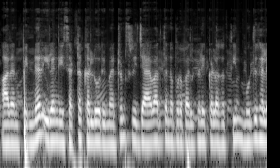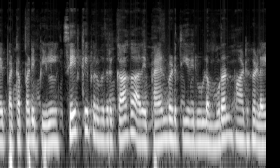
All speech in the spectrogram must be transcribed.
அதன் பின்னர் இலங்கை சட்டக்கல்லூரி மற்றும் ஸ்ரீ ஜெயவர்தனபுர பல்கலைக்கழகத்தின் முதுகலை பட்டப்படிப்பில் சேர்க்கை பெறுவதற்காக அதை பயன்படுத்தியதில் உள்ள முரண்பாடுகளை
